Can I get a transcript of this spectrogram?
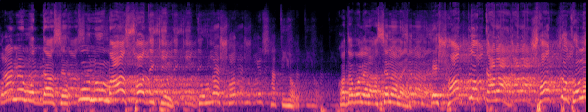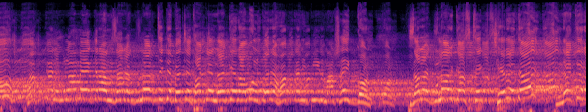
কোরআনের মধ্যে আছে কুনু মা সদিকিন। তোমরা সৎ লোকের সাথী হও। কথা বলেন আছে না নাই? এই সৎ লোক কারা? সৎ লোক হলো উলামা একরাম যারা গুনার থেকে বেঁচে থাকে, নেকের আমল করে হক্কানি পীর মাসাইকগণ, যারা গুনার কাছ থেকে ছেড়ে দেয়, নেকের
